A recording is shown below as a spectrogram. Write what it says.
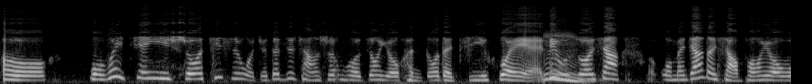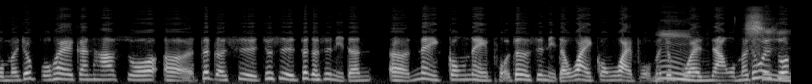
哦。我会建议说，其实我觉得日常生活中有很多的机会，哎，例如说像我们家的小朋友，我们就不会跟他说，呃，这个是就是这个是你的呃内公内婆，这个是你的外公外婆，我们就不会这样，我们就会说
